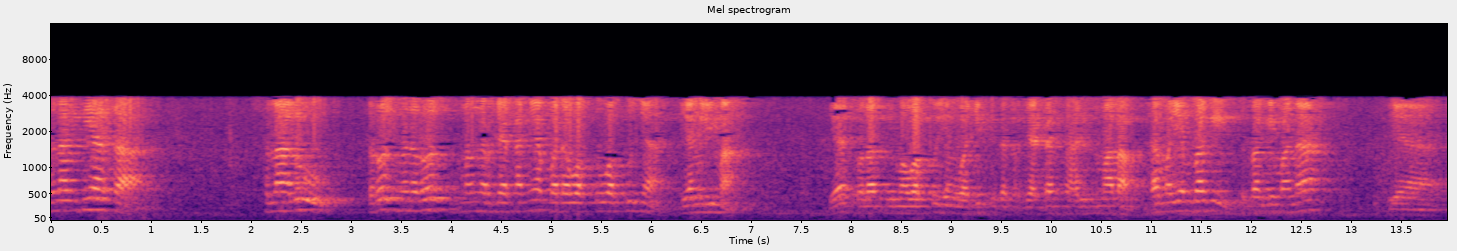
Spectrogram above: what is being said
senantiasa selalu terus menerus mengerjakannya pada waktu-waktunya yang lima. Ya, sholat lima waktu yang wajib kita kerjakan sehari semalam. Sama yang bagi, sebagaimana ya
